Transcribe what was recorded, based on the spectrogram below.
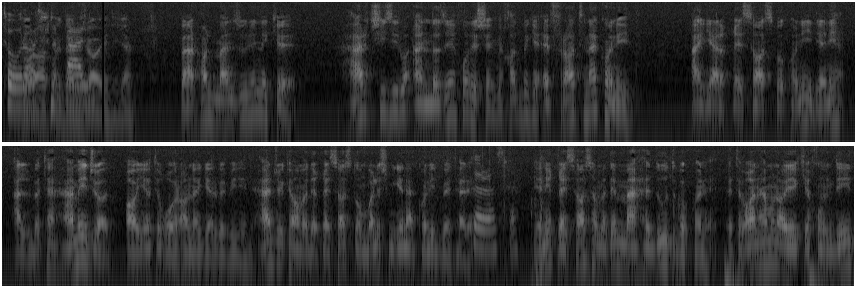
تورات. در بله. جای دیگه. حال منظور اینه که هر چیزی رو اندازه خودشه. می‌خواد بگه افراط نکنید. اگر قصاص بکنید یعنی البته همه جا آیات قرآن اگر ببینید هر جا که آمده قصاص دنبالش میگه نکنید بهتره. درسته. یعنی قصاص آمده محدود بکنه. اتفاقا همون آیه که خوندید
